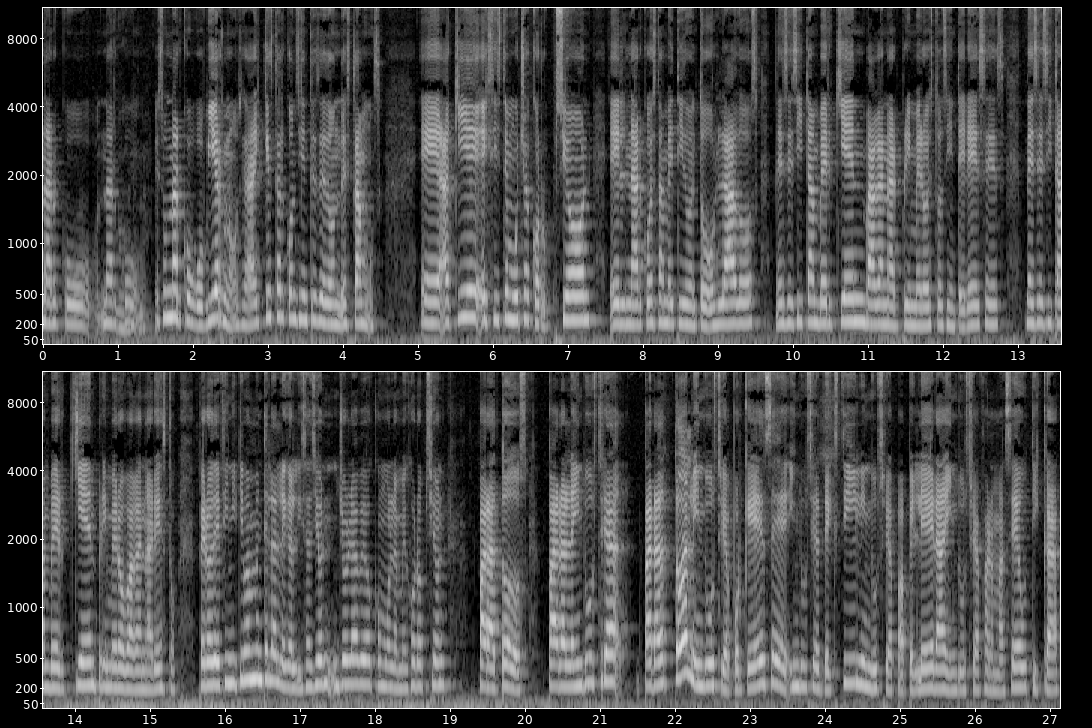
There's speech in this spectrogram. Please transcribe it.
narco narco es un narco gobierno, o sea, hay que estar conscientes de dónde estamos. Eh, aquí existe mucha corrupción, el narco está metido en todos lados, necesitan ver quién va a ganar primero estos intereses, necesitan ver quién primero va a ganar esto, pero definitivamente la legalización yo la veo como la mejor opción para todos, para la industria, para toda la industria, porque es eh, industria textil, industria papelera, industria farmacéutica,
